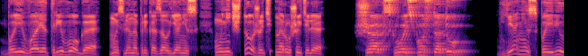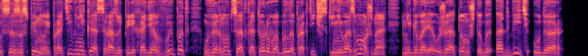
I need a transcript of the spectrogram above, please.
«Боевая тревога», — мысленно приказал Янис, — «уничтожить нарушителя». «Шаг сквозь пустоту», Янис появился за спиной противника, сразу переходя в выпад, увернуться от которого было практически невозможно, не говоря уже о том, чтобы отбить удар.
